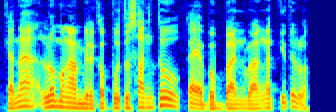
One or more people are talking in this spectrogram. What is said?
karena lo mengambil keputusan tuh kayak beban banget gitu loh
